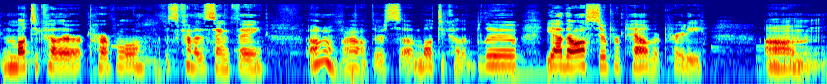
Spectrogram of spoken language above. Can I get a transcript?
the multicolor purple, it's kind of the same thing. Oh, wow, there's a multicolored blue. Yeah, they're all super pale but pretty. Um,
